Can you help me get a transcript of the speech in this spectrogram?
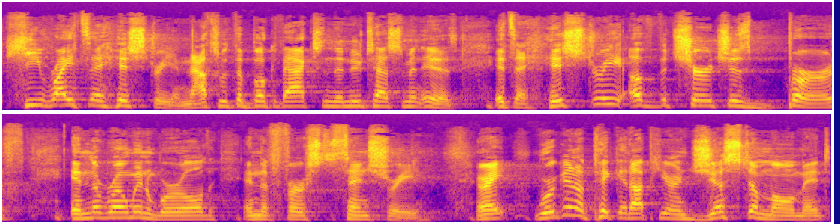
he writes a history, and that's what the book of Acts in the New Testament is. It's a history of the church's birth in the Roman world in the first century. All right, we're going to pick it up here in just a moment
